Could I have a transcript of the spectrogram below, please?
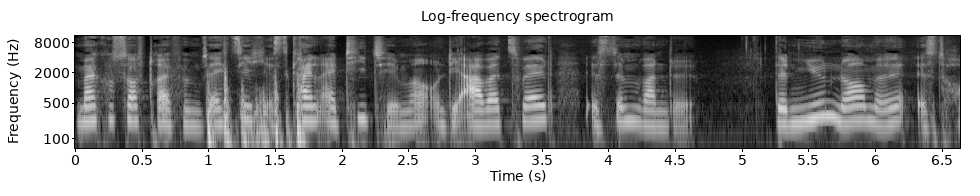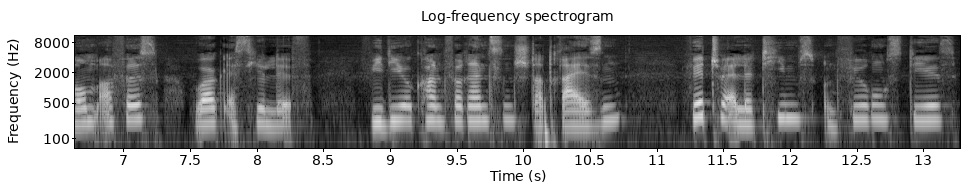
Microsoft 365 ist kein IT-Thema und die Arbeitswelt ist im Wandel. The New Normal ist Homeoffice, Work as you live, Videokonferenzen statt Reisen, virtuelle Teams und Führungsstils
